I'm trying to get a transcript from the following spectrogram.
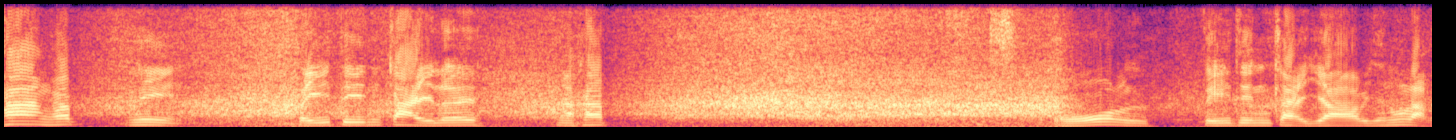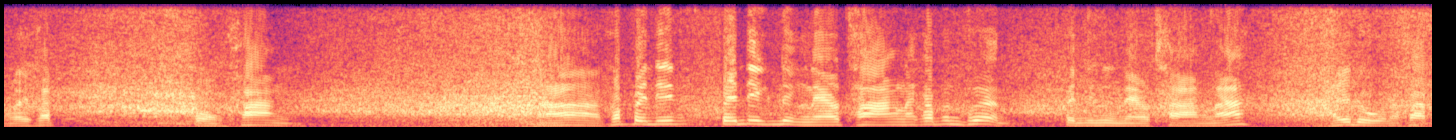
ข้างครับ นี่ ตีตีนไก่เลยนะครับโอ้ตีตีนไก่ยาวไปจนข้างหลังเลยครับโป่งข้างอ่าก็เป็นเป็นอีกหนึ่งแนวทางนะครับเพื่อนๆเป็นอีกหนึ่งแนวทางนะ ให้ดูนะครับ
